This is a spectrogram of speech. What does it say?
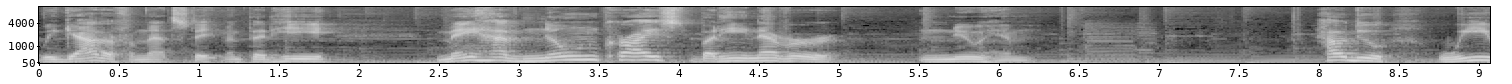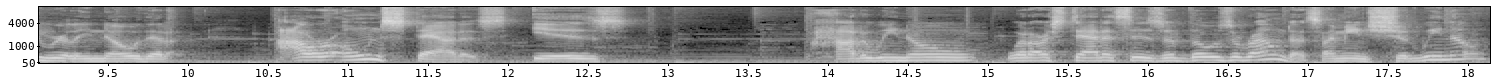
We gather from that statement that he may have known Christ, but he never knew him. How do we really know that our own status is? How do we know what our status is of those around us? I mean, should we know?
